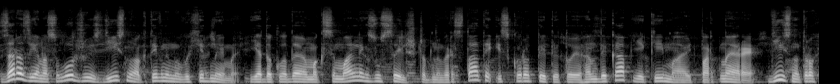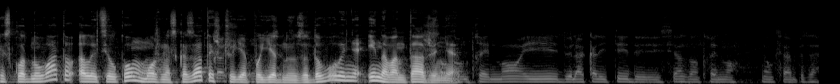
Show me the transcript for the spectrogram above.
Зараз я насолоджуюсь дійсно активними вихідними. Я докладаю максимальних зусиль, щоб наверстати і скоротити той гандикап, який мають партнери. Дійсно трохи складнувато, але цілком можна сказати, що я поєдную задоволення і навантаження. Peu ça.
